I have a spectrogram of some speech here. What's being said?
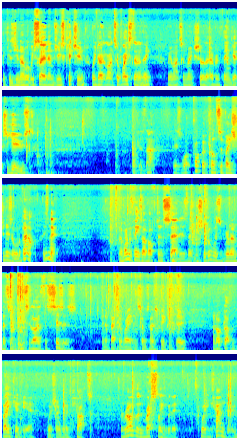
Because you know what we say in MG's Kitchen, we don't like to waste anything. We like to make sure that everything gets used. Because that is what proper conservation is all about, isn't it? Now, one of the things I've often said is that you should always remember to utilise the scissors in a better way than sometimes people do. And I've got the bacon here, which I'm going to cut. And rather than wrestling with it, what you can do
